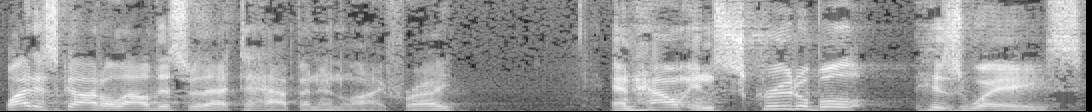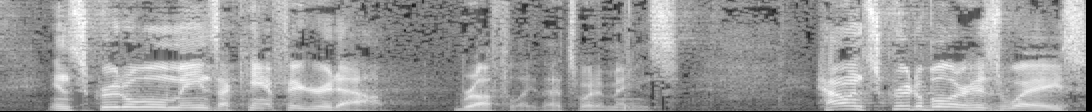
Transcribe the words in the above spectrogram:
Why does God allow this or that to happen in life, right? And how inscrutable his ways. Inscrutable means I can't figure it out. Roughly, that's what it means. How inscrutable are his ways?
